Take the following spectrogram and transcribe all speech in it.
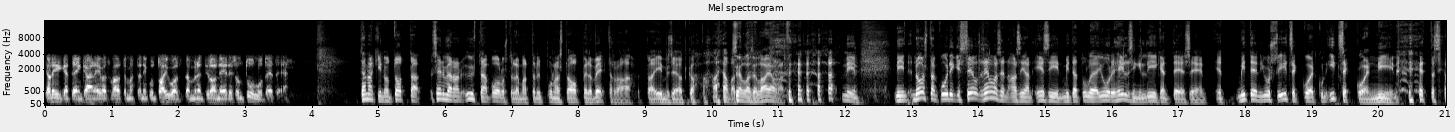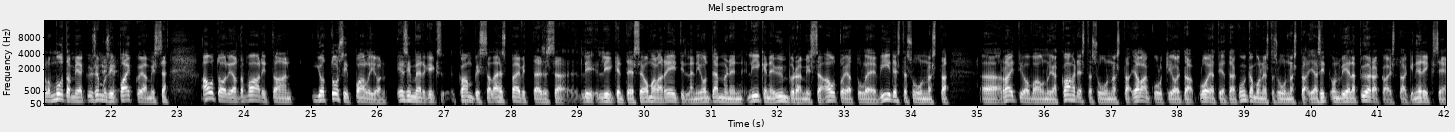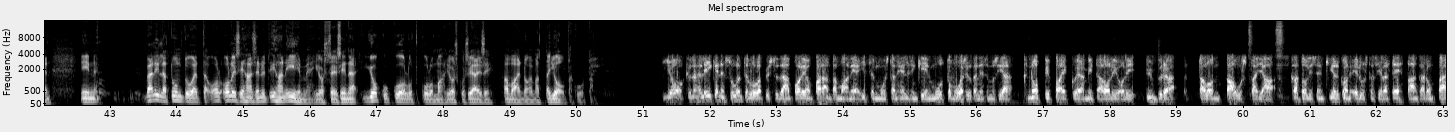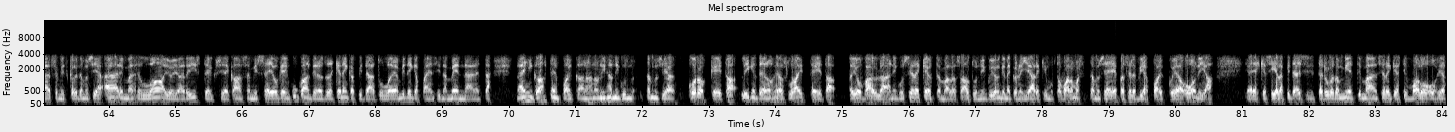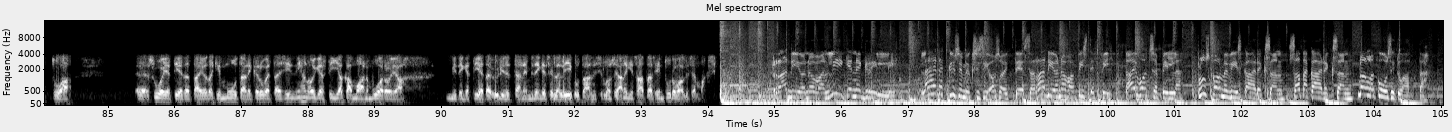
jälkikäteenkään eivät välttämättä niin kuin tajua, että tämmöinen tilanne edes on tullut eteen. Tämäkin on totta. Sen verran yhtään puolustelematta nyt punaista oppia Vectraa tai ihmisiä, jotka ajavat. Sellaisella ajavat. niin, niin nostan kuitenkin sellaisen asian esiin, mitä tulee juuri Helsingin liikenteeseen. Että miten Jussi itse koet, kun itse koen niin, että siellä on muutamia kyllä semmoisia paikkoja, missä autoilijalta vaaditaan jo tosi paljon. Esimerkiksi Kampissa lähes päivittäisessä li- liikenteessä omalla reitillä niin on tämmöinen liikenneympyrä, missä autoja tulee viidestä suunnasta, ää, raitiovaunuja kahdesta suunnasta, jalankulkijoita luoja tietää kuinka monesta suunnasta ja sitten on vielä pyöräkaistaakin erikseen. Niin välillä tuntuu, että ol, olisihan se nyt ihan ihme, jos ei siinä joku kuollut kulma joskus jäisi havainnoimatta joltakulta. Joo, kyllähän liikennesuunnittelulla pystytään paljon parantamaan ja itse muistan Helsinkiin muuttovuosilta niin semmoisia knoppipaikkoja, mitä oli, oli ympyrätalon tausta ja katolisen kirkon edusta siellä Tehtaankadun päässä, mitkä oli tämmöisiä äärimmäisen laajoja risteyksiä kanssa, missä ei oikein kukaan tiedä, että kenenkä pitää tulla ja mitenkä päin siinä mennään. Että näihin kahteen paikkaanhan on ihan niin kuin tämmöisiä korokkeita, liikenteenohjauslaitteita, ajoväylää niin kuin selkeyttämällä saatu niin kuin jonkinnäköinen järki, mutta varmasti tämmöisiä epäselviä paikkoja on ja, ja ehkä siellä pitäisi sitten ruveta miettimään selkeästi valoohjattua suojatietä tai jotakin muuta, eli ruvettaisiin ihan oikeasti jakamaan vuoroja, miten tietä ylitetään ja miten siellä liikutaan, niin silloin se ainakin saataisiin turvallisemmaksi. Radio Novan liikennegrilli. Lähetä kysymyksesi osoitteessa radionova.fi tai Whatsappilla plus 358 108 06000.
